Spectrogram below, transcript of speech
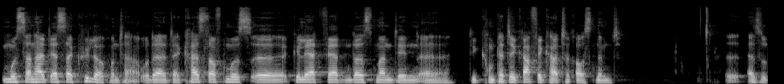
muss dann halt erst der Kühler runter oder der Kreislauf muss äh, geleert werden, dass man den äh, die komplette Grafikkarte rausnimmt. Äh, also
